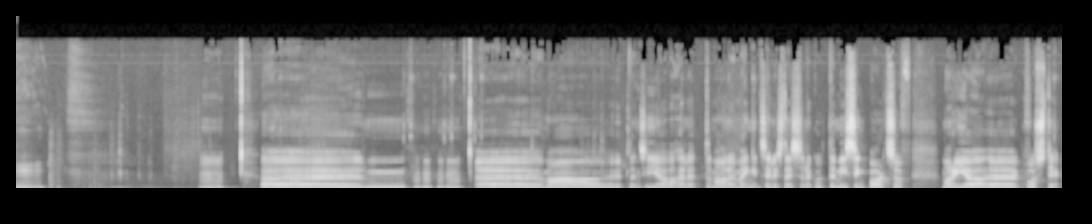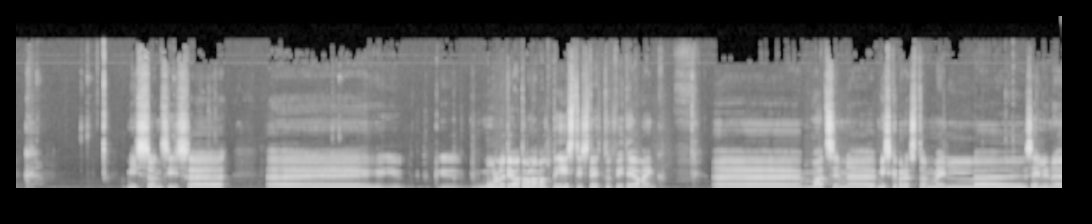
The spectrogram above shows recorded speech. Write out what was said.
hmm.. Mm. Äh, mm -hmm. äh, ma ütlen siia vahele, et ma olen mänginud sellist asja nagu The Missing Parts of Maria äh, Kvostjak mis on siis äh, äh, mulle teadaolevalt Eestis tehtud videomäng äh, vaatasin, miskipärast on meil selline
